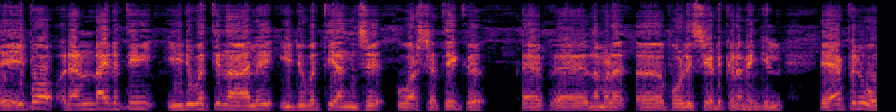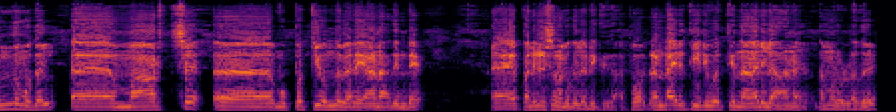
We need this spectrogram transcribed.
ഇപ്പോ രണ്ടായിരത്തി ഇരുപത്തിനാല് ഇരുപത്തി അഞ്ച് വർഷത്തേക്ക് നമ്മൾ പോളിസി എടുക്കണമെങ്കിൽ ഏപ്രിൽ ഒന്ന് മുതൽ മാർച്ച് മുപ്പത്തിയൊന്ന് വരെയാണ് അതിന്റെ പരിരക്ഷ നമുക്ക് ലഭിക്കുക. അപ്പോൾ രണ്ടായിരത്തി ഇരുപത്തിനാലിലാണ് നമ്മളുള്ളത്.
